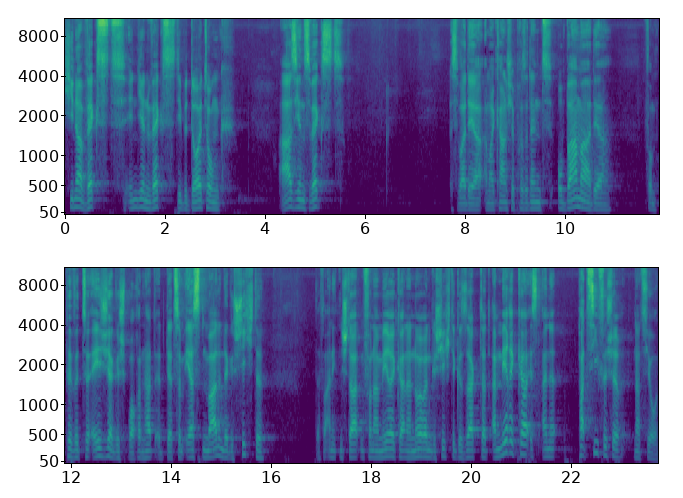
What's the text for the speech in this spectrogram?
China wächst, Indien wächst, die Bedeutung Asiens wächst. Es war der amerikanische Präsident Obama, der vom Pivot to Asia gesprochen hat, der zum ersten Mal in der Geschichte der Vereinigten Staaten von Amerika in einer neueren Geschichte gesagt hat, Amerika ist eine pazifische Nation.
